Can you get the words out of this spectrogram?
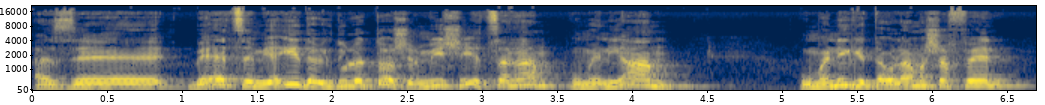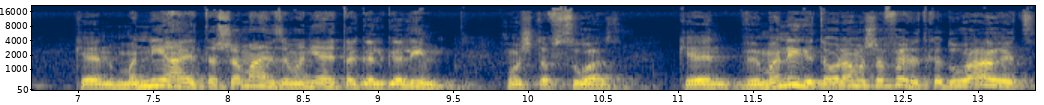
אז אה, בעצם יעיד על גדולתו של מי שיצרם ומניעם. הוא מנהיג את העולם השפל, כן, מניע את השמיים זה מניע את הגלגלים, כמו שתפסו אז. כן, ומנהיג את העולם השפל, את כדור הארץ,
